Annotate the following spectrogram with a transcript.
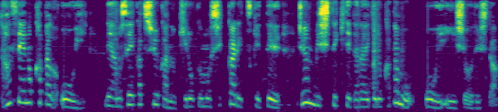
男性の方が多い。で、あの、生活習慣の記録もしっかりつけて、準備してきていただいている方も多い印象でした。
